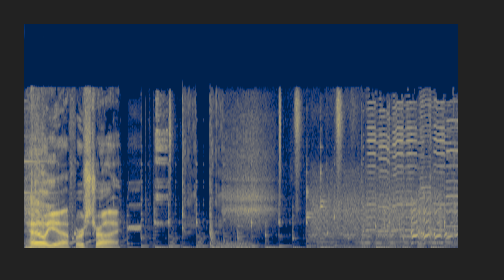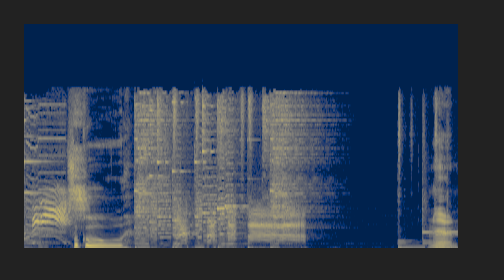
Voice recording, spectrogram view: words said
Hell yeah, first try. Fuku. Man.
